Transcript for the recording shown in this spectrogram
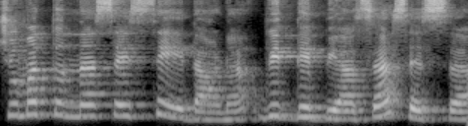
ചുമത്തുന്ന സെസ് ഏതാണ്? വിദ്യാഭ്യാസ സെസ്.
